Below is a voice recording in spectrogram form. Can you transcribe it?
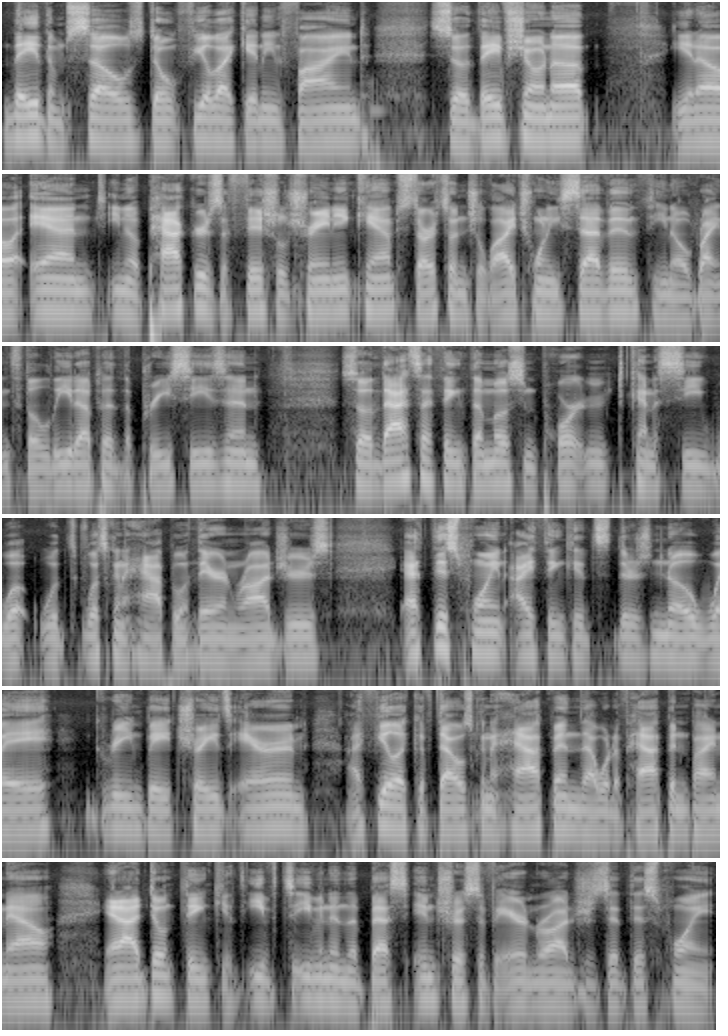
they themselves don't feel like getting fined. So they've shown up you know, and you know, Packers official training camp starts on July 27th, you know, right into the lead up of the preseason. So that's I think the most important to kind of see what what's, what's going to happen with Aaron Rodgers. At this point, I think it's there's no way Green Bay trades Aaron. I feel like if that was going to happen, that would have happened by now. And I don't think it's even in the best interest of Aaron Rodgers at this point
